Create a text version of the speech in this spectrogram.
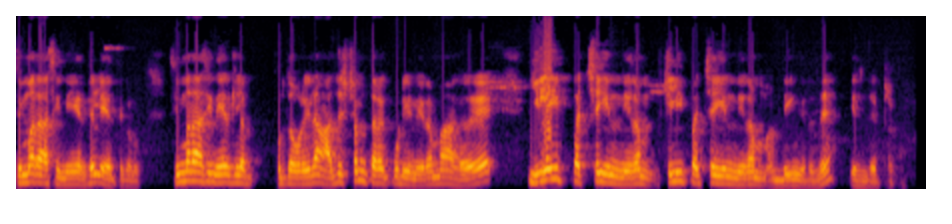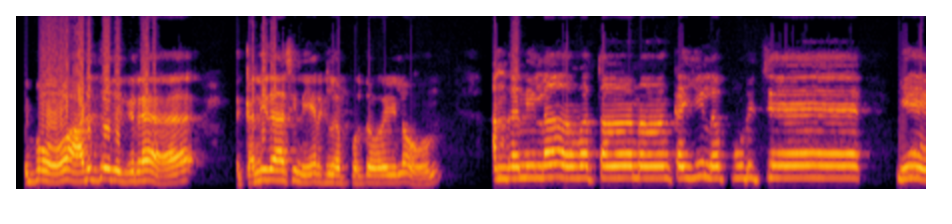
சிம்மராசி நேர்கள் ஏற்றுக்கணும் சிம்மராசி நேர்களை பொறுத்தவரையில அதிர்ஷ்டம் தரக்கூடிய நிறமாகவே இலை பச்சையின் நிறம் கிளி பச்சையின் நிறம் அப்படிங்கிறது இருந்துட்டு இருக்கும். இப்போ அடுத்து இருக்கிற கன்னிராசி நேர்களை பொறுத்தவரையிலும் அந்த நிலாவத்தான் நான் கையில புடிச்சேன். ஏன்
